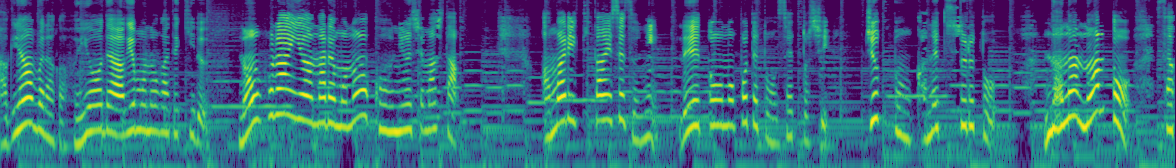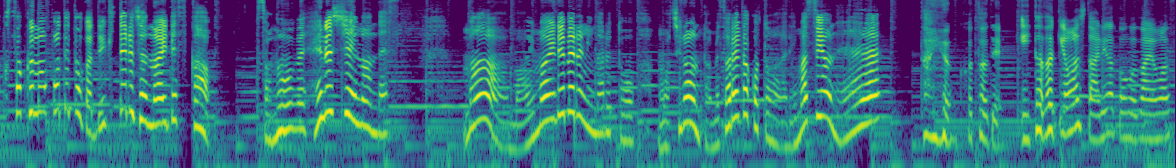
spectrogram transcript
揚げ油が不要で揚げ物ができるノンフライヤーなるものを購入しました。あまり期待せずに冷凍のポテトをセットし10分加熱するとなななんとサクサクのポテトができてるじゃないですか。その上ヘルシーなんです。まあマイマイレベルになるともちろん試されたことはありますよね。ということでいただきました。ありがとうございます。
